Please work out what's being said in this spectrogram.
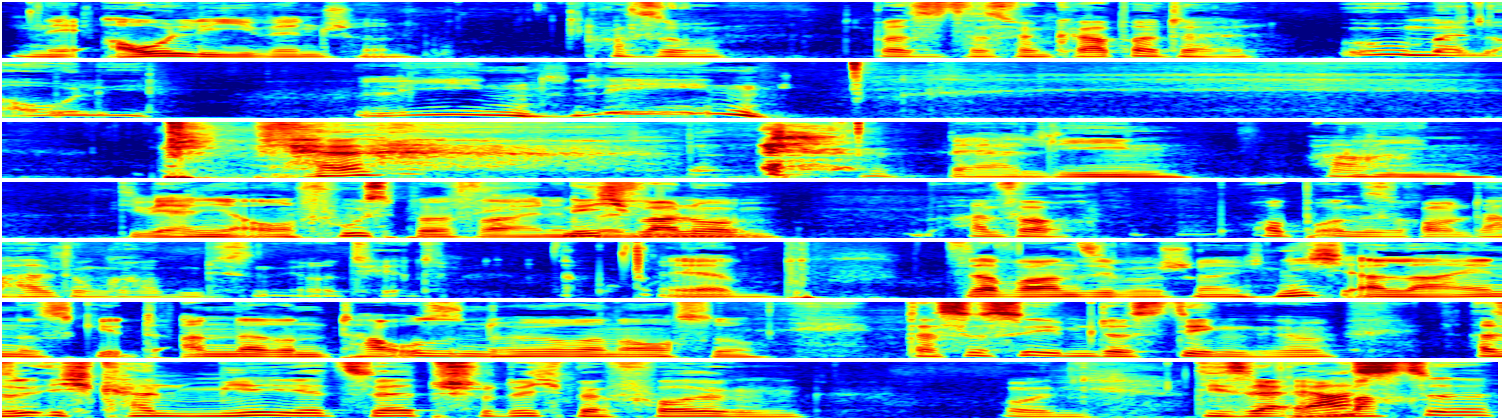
Nee, Auli, wenn schon. Achso. Was ist das für ein Körperteil? Oh, mein Auli. Lien, Lien. Hä? Berlin, Ah, Berlin. Die werden ja auch einen Fußballverein in Nee, ich war nur- einfach, ob unsere Unterhaltung gerade ein bisschen irritiert. haben. Ja, da waren sie wahrscheinlich nicht allein. Das geht anderen tausend Hörern auch so. Das ist eben das Ding. Ne? Also ich kann mir jetzt selbst schon nicht mehr folgen. Und dieser Dann erste,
